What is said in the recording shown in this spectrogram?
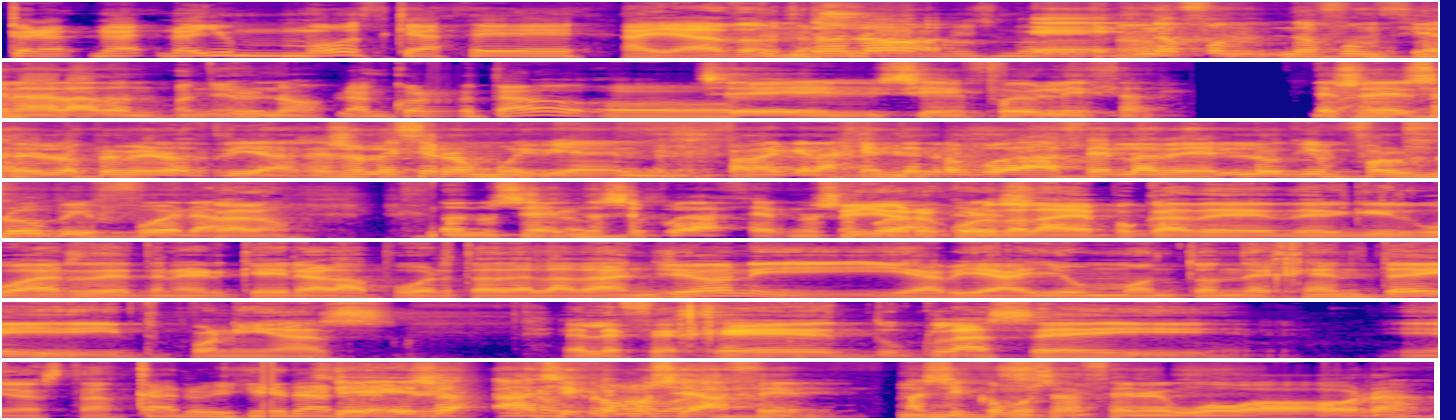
Pero no, no hay un mod que hace. Hay addons. No, mismo- eh, ¿no? no, fun- no funciona el addon. No. ¿Lo han cortado? O... Sí, sí, fue Blizzard. Eso salió los primeros días. Eso lo hicieron muy bien. Para que la gente no pueda hacerlo de looking for group y fuera. Claro. No, no, se, no se puede hacer. No se Sí, puede yo recuerdo hacer la época de, del Guild Wars de tener que ir a la puerta de la dungeon y, y había ahí un montón de gente y, ponías el FG, tu clase y, y ya está. Claro. Sí, eso- así como se hace. Así como se hace en el WoW ahora.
